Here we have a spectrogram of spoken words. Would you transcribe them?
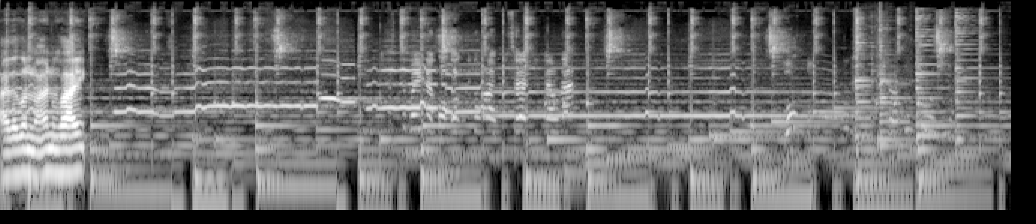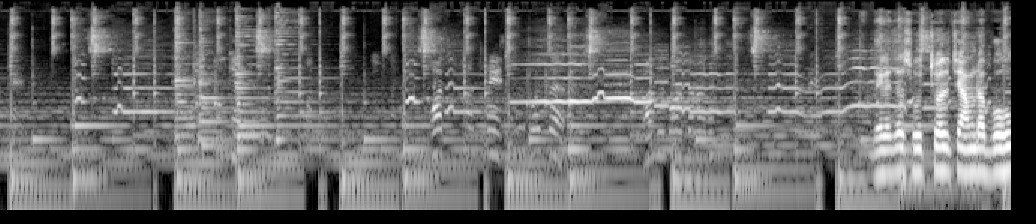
আর দেখো নয়ন ভাই। দেখেছ শ্যুট চলছে, আমরা বহু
